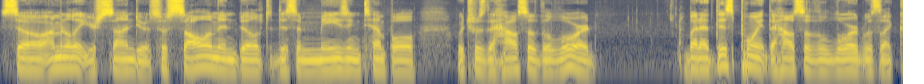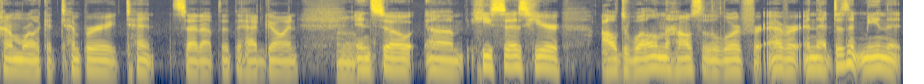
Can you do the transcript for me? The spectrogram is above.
so I'm going to let your son do it. So Solomon built this amazing temple, which was the house of the Lord. But at this point, the house of the Lord was like kind of more like a temporary tent setup that they had going. And so um, he says here, I'll dwell in the house of the Lord forever. And that doesn't mean that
